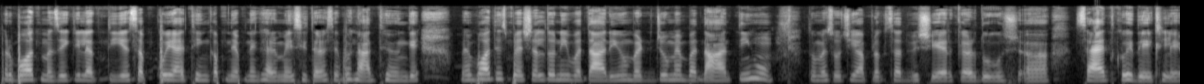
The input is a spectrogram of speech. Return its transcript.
पर बहुत मज़े की लगती है। सबको आई थिंक अपने अपने घर में इसी तरह से बनाते होंगे। मैं बहुत स्पेशल तो नहीं बता रही हूँ बट जो मैं बनाती हूँ तो मैं सोची आप लोग के साथ भी शेयर कर दूँ शायद कोई देख ले।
